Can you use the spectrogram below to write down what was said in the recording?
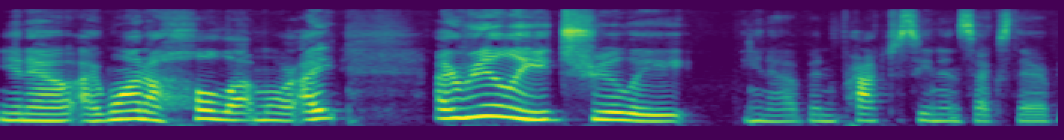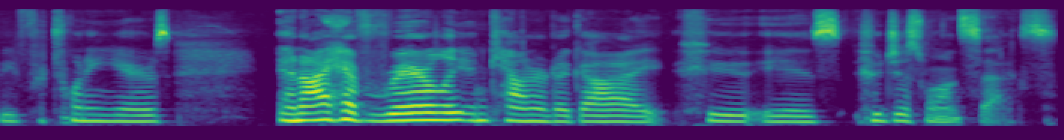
you know, I want a whole lot more. I, I really, truly, you know, I've been practicing in sex therapy for 20 years, and I have rarely encountered a guy who is who just wants sex.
